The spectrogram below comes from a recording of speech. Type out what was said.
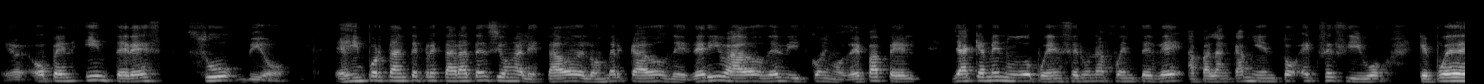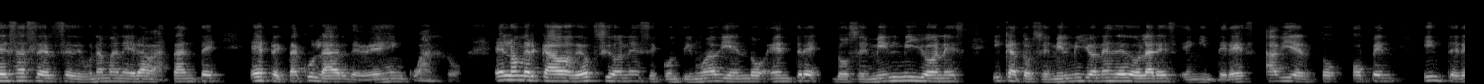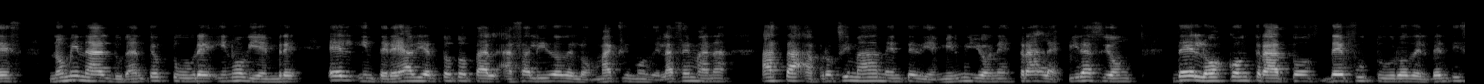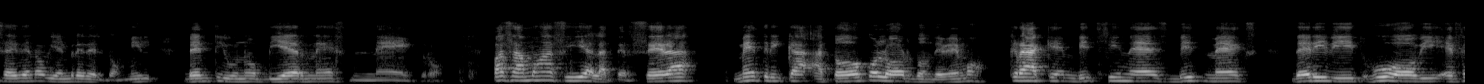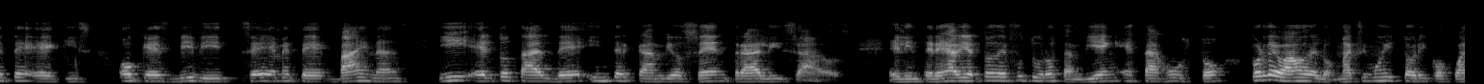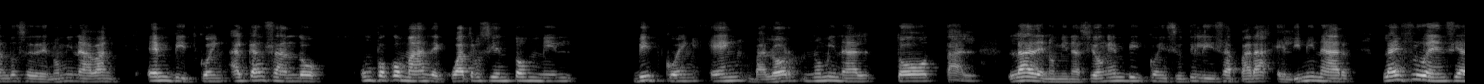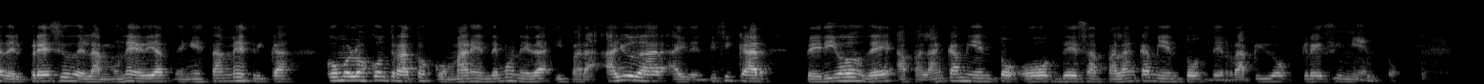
eh, Open Interest subió. Es importante prestar atención al estado de los mercados de derivados de Bitcoin o de papel ya que a menudo pueden ser una fuente de apalancamiento excesivo que puede deshacerse de una manera bastante espectacular de vez en cuando. En los mercados de opciones se continúa viendo entre 12 mil millones y 14 mil millones de dólares en interés abierto, open interés nominal durante octubre y noviembre, el interés abierto total ha salido de los máximos de la semana hasta aproximadamente 10 mil millones tras la expiración de los contratos de futuro del 26 de noviembre del 2021, viernes negro. Pasamos así a la tercera métrica a todo color, donde vemos Kraken, Bitfinex, BitMEX, Deribit, Huobi, FTX, OKES, Bibit, CMT, Binance y el total de intercambios centralizados. El interés abierto de futuros también está justo por debajo de los máximos históricos cuando se denominaban en Bitcoin, alcanzando un poco más de 400 mil Bitcoin en valor nominal total. La denominación en Bitcoin se utiliza para eliminar la influencia del precio de la moneda en esta métrica como los contratos con margen de moneda y para ayudar a identificar periodos de apalancamiento o desapalancamiento de rápido crecimiento.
